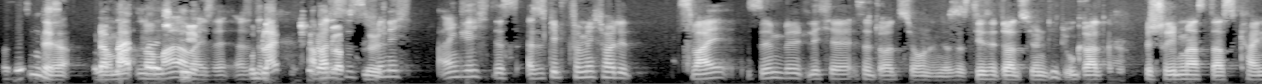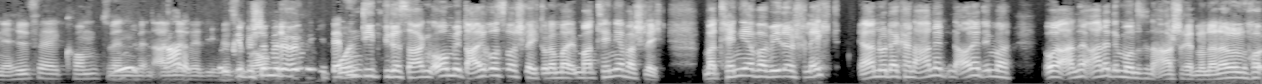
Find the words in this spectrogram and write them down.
Was ist denn das? Ja. Normal, normalerweise. Also das, aber das ist, finde ich, eigentlich, das, also es gibt für mich heute zwei sinnbildliche Situationen. Das ist die Situation, die du gerade beschrieben hast, dass keine Hilfe kommt, wenn, wenn andere ja, die Hilfe Es gibt bestimmt wieder irgendwelche Deppen, die wieder sagen, oh, Medeiros war schlecht oder Martenia war schlecht. Martenia war weder schlecht, ja, nur der kann auch nicht, auch nicht immer oder auch nicht immer uns den Arsch retten. Und dann hat, hat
